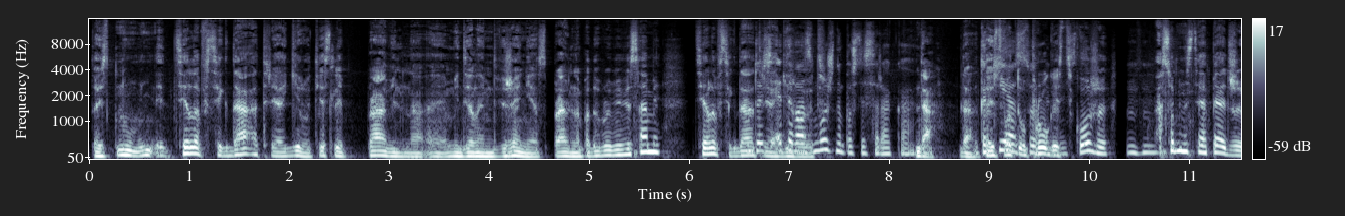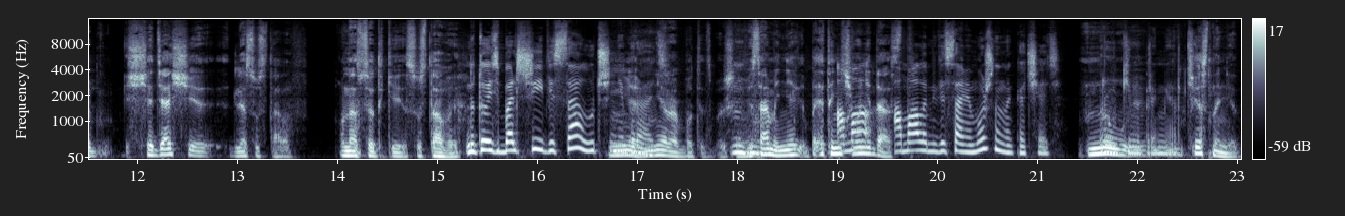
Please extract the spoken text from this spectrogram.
То есть, ну, тело всегда отреагирует. Если правильно э, мы делаем движение с правильно подобранными весами, тело всегда ну, то отреагирует. То есть это возможно после 40? Да, да. Какие то есть вот упругость кожи, угу. особенности, опять же, щадящие для суставов. У нас все-таки суставы. Ну, то есть большие веса лучше не, не брать? Не работать с большими угу. весами. Не, это а ничего а не даст. А малыми весами можно накачать? Ну, Руки, например? Честно, нет.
